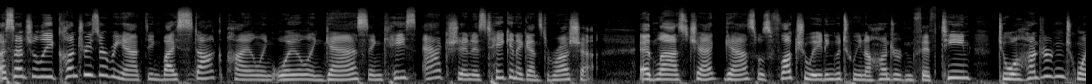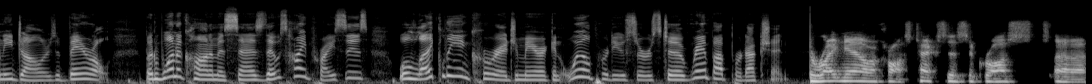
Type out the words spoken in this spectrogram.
Essentially, countries are reacting by stockpiling oil and gas in case action is taken against Russia. At last check, gas was fluctuating between 115 to $120 a barrel. But one economist says those high prices will likely encourage American oil producers to ramp up production. So right now, across Texas, across uh,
